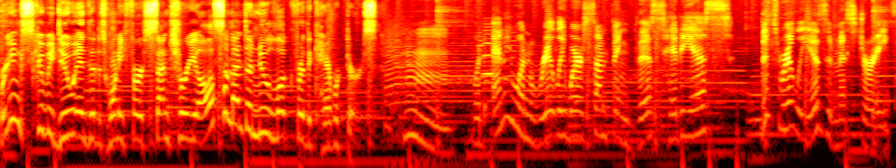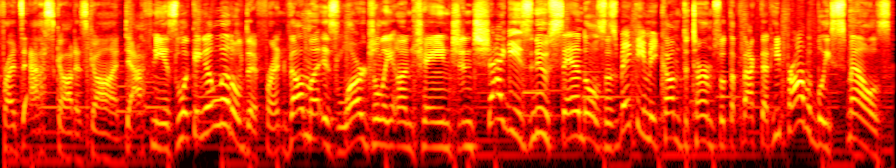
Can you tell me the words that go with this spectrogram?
Bringing Scooby-Doo into the 21st century also meant a new look for the characters. Hmm, would anyone really wear something this hideous? This really is a mystery. Fred's ascot is gone, Daphne is looking a little different, Velma is largely unchanged, and Shaggy's new sandals is making me come to terms with the fact that he probably smells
